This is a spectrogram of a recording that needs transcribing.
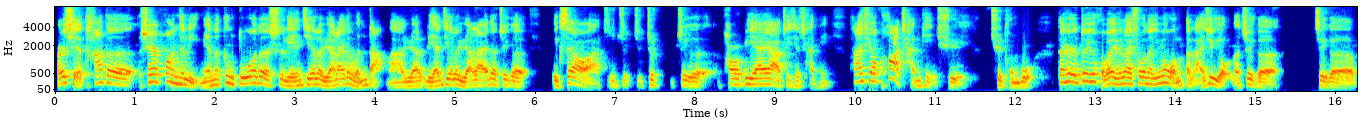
而且它的 SharePoint 里面呢，更多的是连接了原来的文档啊，原连接了原来的这个 Excel 啊，就就就就这个 Power BI 啊这些产品，它还需要跨产品去。去同步，但是对于伙伴云来说呢，因为我们本来就有了这个这个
